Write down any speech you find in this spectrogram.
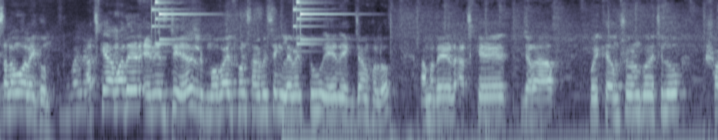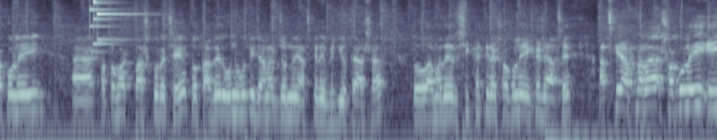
আসসালামু আলাইকুম। আজকে আমাদের এনএসডি এর mobile phone servicing level two এর এক্সাম হলো। আমাদের আজকে যারা পরীক্ষায় অংশগ্রহণ করেছিল, সকলেই শতভাগ পাশ করেছে। তো তাদের অনুভূতি জানার জন্যই আজকের এই ভিডিওতে আসা। তো আমাদের শিক্ষার্থীরা সকলেই এখানে আছে। আজকে আপনারা সকলেই এই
